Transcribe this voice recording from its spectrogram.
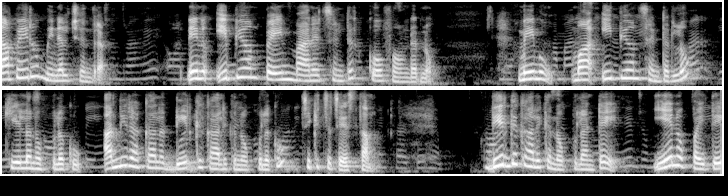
నా పేరు మినల్ చంద్ర. నేను ఈపియోన్ పెయిన్ మేనేజ్ సెంటర్ కో ఫౌండర్ను మేము మా ఈపియోన్ సెంటర్లో కీళ్ళ నొప్పులకు అన్ని రకాల దీర్ఘకాలిక నొప్పులకు చికిత్స చేస్తాం. దీర్ఘకాలిక నొప్పులంటే ఏ నొప్పి అయితే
